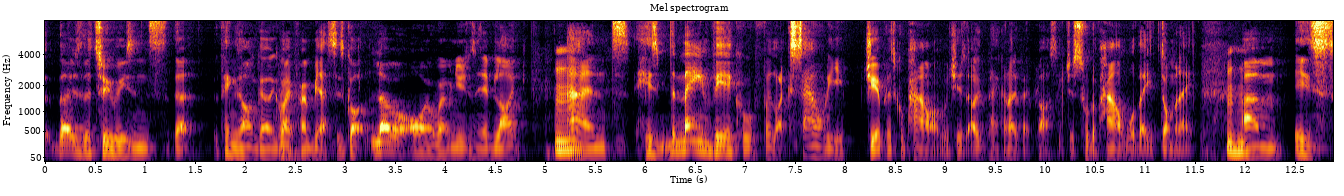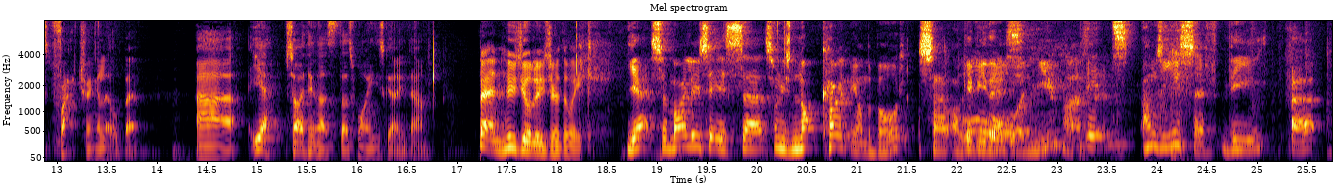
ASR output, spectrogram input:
those are the two reasons that things aren't going great for MBS. It's got lower oil revenues than he'd like, Mm-hmm. and his the main vehicle for like Saudi geopolitical power, which is OPEC and OPEC plus, which is sort of how what they dominate, Mm-hmm. um, is fracturing a little bit. Uh, yeah, so I think that's that's why he's going down. Ben, who's your loser of the week? Yeah, so my loser is uh, someone who's not currently on the board. So I'll give you this. Oh, a new person. It's Humza Yousaf, the uh, f-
